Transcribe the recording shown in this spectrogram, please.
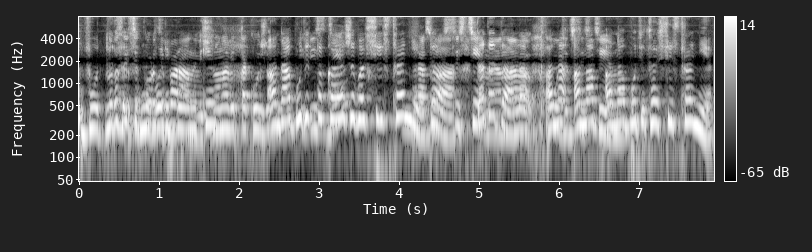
Вот, Ну, вы говорите, в городе ребенка. Барановичи, но она ведь такой же Она будет везде. такая же во всей стране, Раз да. Да, да, да. она Она, она, она, будет во всей стране.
